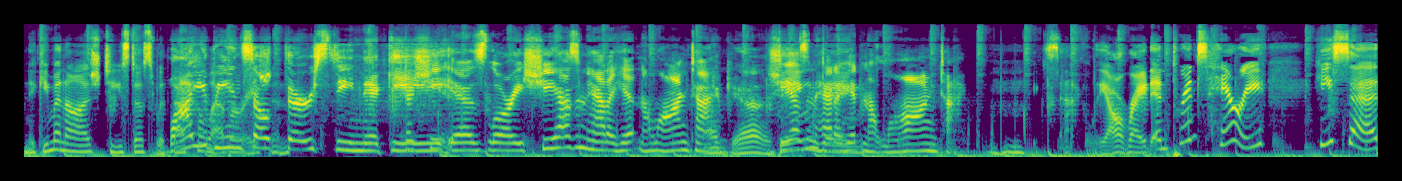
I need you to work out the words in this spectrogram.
Nicki Minaj teased us with Why are you being so thirsty, Nicki? Because she is, Lori. She hasn't had a hit in a long time. I guess. She Ding, hasn't had a hit in a long time. Mm-hmm. Exactly. All right. And Prince Harry, he said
